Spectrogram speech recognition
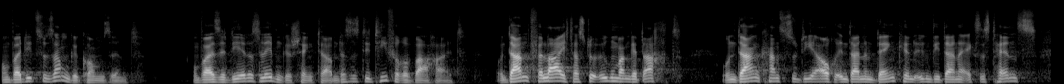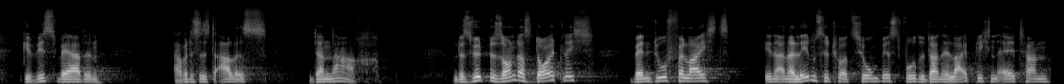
Und weil die zusammengekommen sind. Und weil sie dir das Leben geschenkt haben. Das ist die tiefere Wahrheit. Und dann vielleicht hast du irgendwann gedacht. Und dann kannst du dir auch in deinem Denken irgendwie deiner Existenz gewiss werden. Aber das ist alles danach. Und es wird besonders deutlich, wenn du vielleicht in einer Lebenssituation bist, wo du deine leiblichen Eltern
